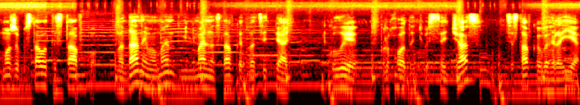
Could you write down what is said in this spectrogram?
може поставити ставку. На даний момент мінімальна ставка 25. І коли проходить ось цей час, ця ставка виграє.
